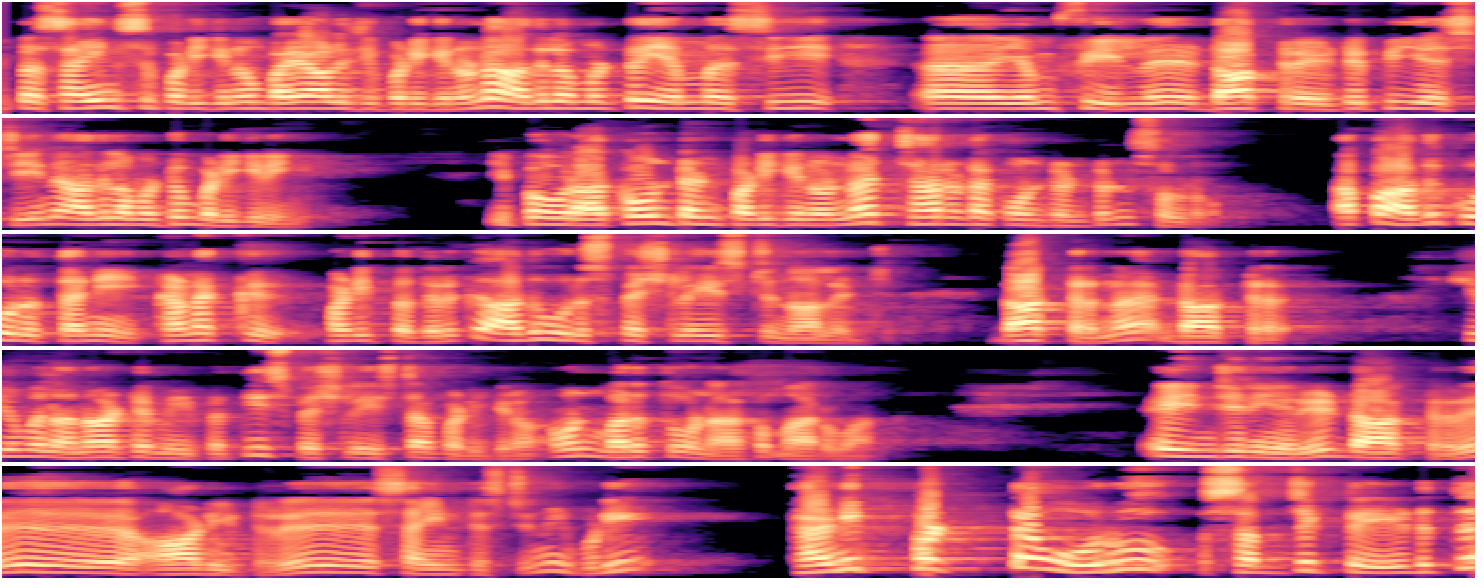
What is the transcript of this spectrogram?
இப்போ சயின்ஸ் படிக்கணும் பயாலஜி படிக்கணும்னா அதில் மட்டும் எம்எஸ்சி எம்ஃபில் டாக்டரேட்டு பிஹெச்டின்னு அதில் மட்டும் படிக்கிறீங்க. இப்போ ஒரு அக்கௌண்டன்ட் படிக்கணும்னா சார்ட் அக்கௌண்டன்ட்னு சொல்கிறோம் அப்போ அதுக்கு ஒரு தனி கணக்கு படிப்பதற்கு அது ஒரு ஸ்பெஷலைஸ்டு நாலேஜ் டாக்டர்னா டாக்டர் ஹியூமன் அனாட்டமி பற்றி ஸ்பெஷலிஸ்ட்டாக படிக்கிறோம். அவன் மருத்துவனாக மாறுவான். இன்ஜினியரு டாக்டரு ஆடிட்டரு சயின்டிஸ்ட்னு இப்படி தனிப்பட்ட ஒரு சப்ஜெக்டை எடுத்து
